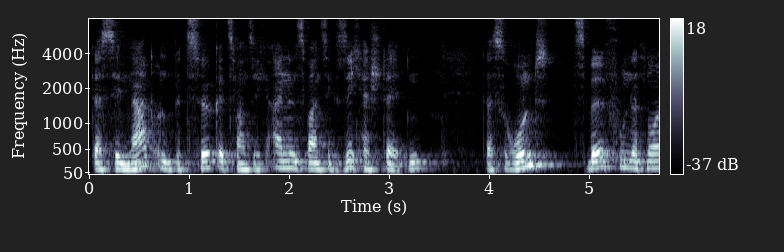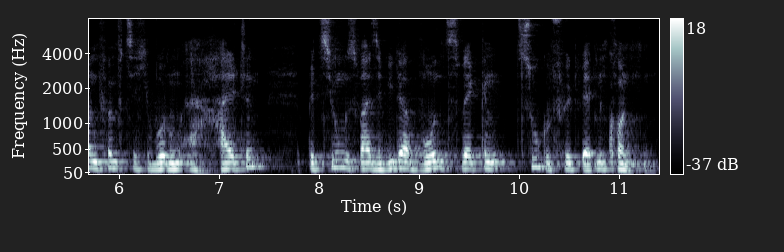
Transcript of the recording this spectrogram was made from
dass Senat und Bezirke 2021 sicherstellten, dass rund 1259 Wohnungen erhalten bzw. wieder Wohnzwecken zugeführt werden konnten.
